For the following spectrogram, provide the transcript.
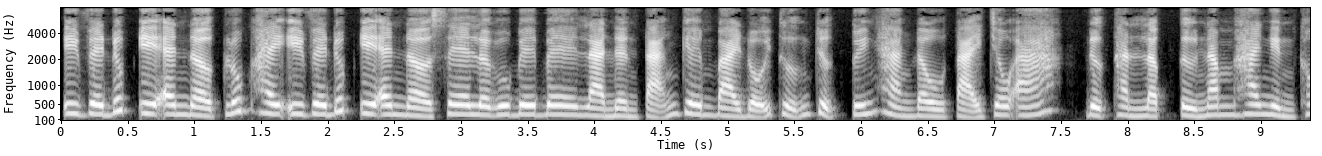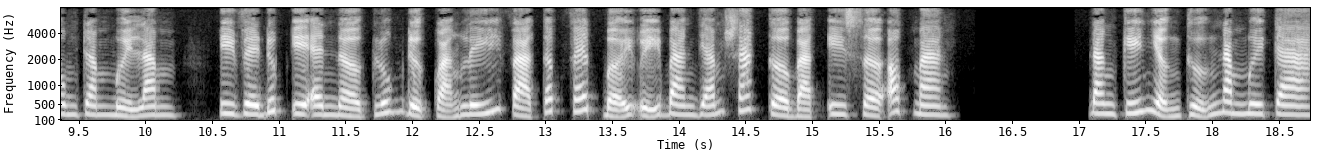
IVWIN Club hay IVWIN CLUBB là nền tảng game bài đổi thưởng trực tuyến hàng đầu tại châu Á, được thành lập từ năm 2015. IVWIN Club được quản lý và cấp phép bởi Ủy ban Giám sát cờ bạc Isle of Đăng ký nhận thưởng 50k,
